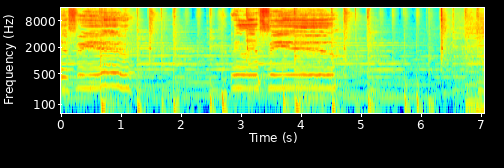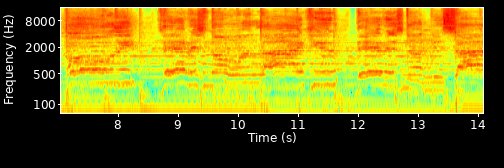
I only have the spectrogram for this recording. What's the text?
live for you. We live for you. Holy, there is no one like you. There is none beside.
